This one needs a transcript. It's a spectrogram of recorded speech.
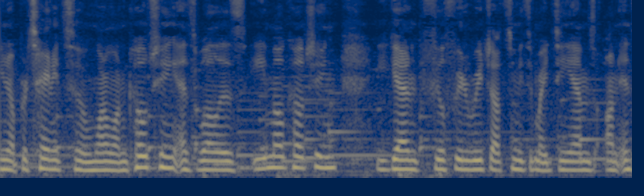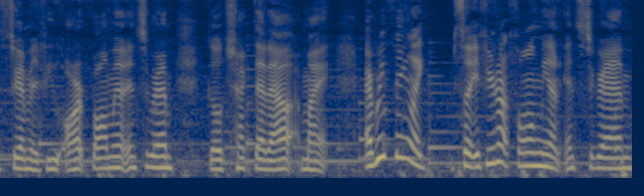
you know, pertaining to one-on-one coaching as well as email coaching. Again, feel free to reach out to me through my DMs on Instagram. If you aren't following me on Instagram, go check that out. My everything like so if you're not following me on Instagram,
